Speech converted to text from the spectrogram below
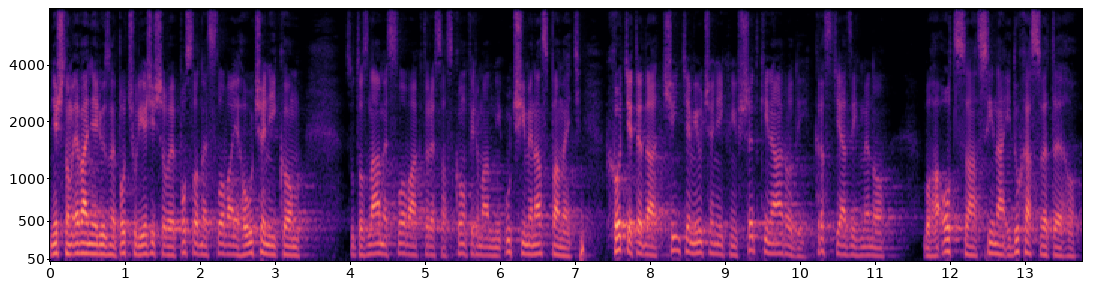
Dnešnom evaneliu sme počuli Ježišové posledné slova jeho učeníkom. Sú to známe slova, ktoré sa s konfirmantmi učíme na spameť. Choďte teda, činte mi učeníkmi všetky národy, krstiac ich meno Boha Otca, Syna i Ducha Svetého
